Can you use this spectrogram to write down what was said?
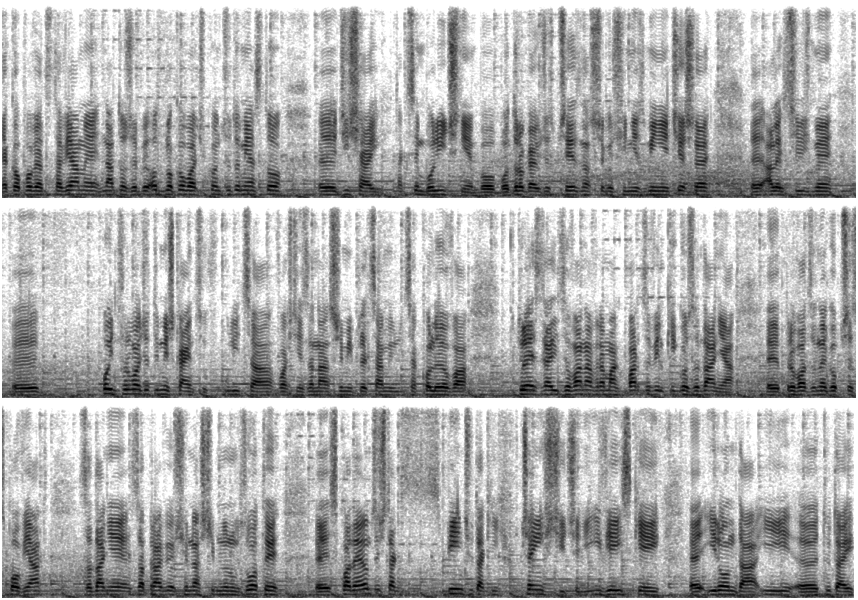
jako powiat stawiamy na to, żeby odblokować w końcu to miasto e, dzisiaj tak symbolicznie, bo, bo droga już jest przejezdna, z czego się niezmiennie cieszę, e, ale chcieliśmy e, poinformować o tym mieszkańców. Ulica właśnie za naszymi plecami, ulica Kolejowa, która jest realizowana w ramach bardzo wielkiego zadania e, prowadzonego przez powiat. Zadanie za prawie 18 milionów złotych, e, składające się tak z pięciu takich części, czyli i wiejskiej, e, i ronda, i tutaj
